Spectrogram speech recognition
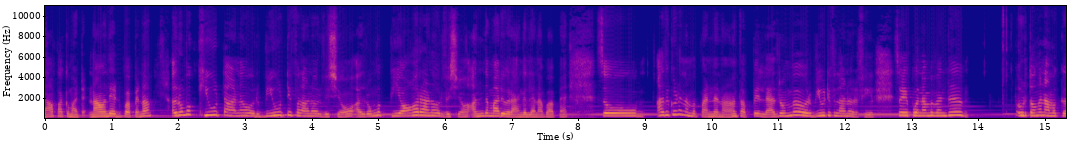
நான் பார்க்க மாட்டேன். நான் வந்து எப்படி பார்ப்பேன்னா அது ரொம்ப க்யூட்டான ஒரு பியூட்டிஃபுல்லான ஒரு விஷயம் அது ரொம்ப பியோரான ஒரு விஷயம் அந்த மாதிரி ஒரு ஆங்கிளில் நான் பார்ப்பேன். ஸோ அது கூட நம்ம பண்ணலாம் தப்பு இல்லை. அது ரொம்ப ஒரு பியூட்டிஃபுல்லான ஒரு ஃபீல் ஸோ இப்போ நம்ம வந்து ஒருத்தவங்க நமக்கு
